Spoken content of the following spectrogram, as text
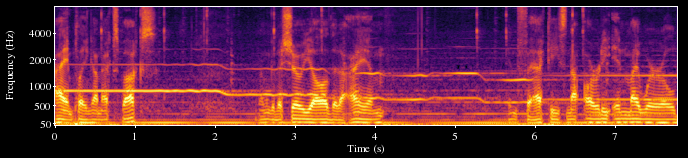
I am playing on Xbox. I'm going to show y'all that I am, in fact, he's not already in my world.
